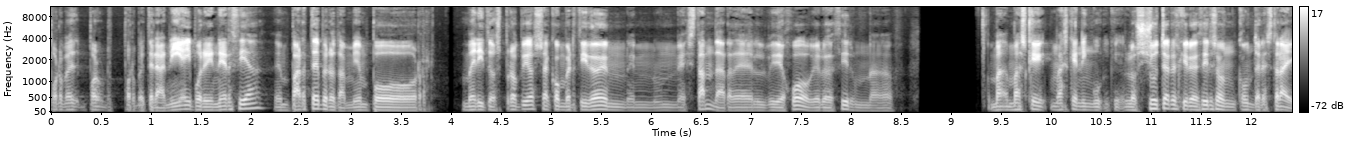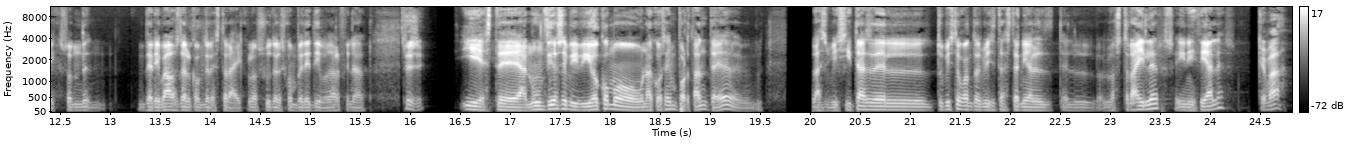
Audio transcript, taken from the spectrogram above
por, por, por veteranía y por inercia, en parte, pero también por méritos propios, se ha convertido en, en un estándar del videojuego, quiero decir. Una, más que, más que ningún. Los shooters, quiero decir, son Counter-Strike, son de- derivados del Counter-Strike, los shooters competitivos al final. Sí, sí. Y este anuncio se vivió como una cosa importante, ¿eh? Las visitas del. ¿Tú viste cuántas visitas tenía el- el- los trailers iniciales? ¿Qué va?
